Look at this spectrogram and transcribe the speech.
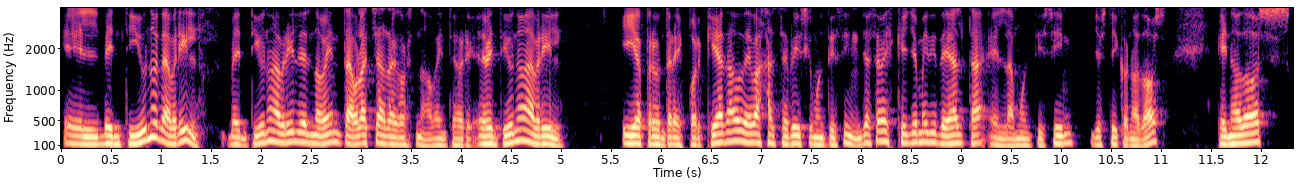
El 21 de abril, 21 de abril del 90, hola chat, no, 20 de abril, el 21 de abril y os preguntaréis, ¿por qué ha dado de baja el servicio multisim? Ya sabéis que yo me di de alta en la multisim, yo estoy con O2. En O2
